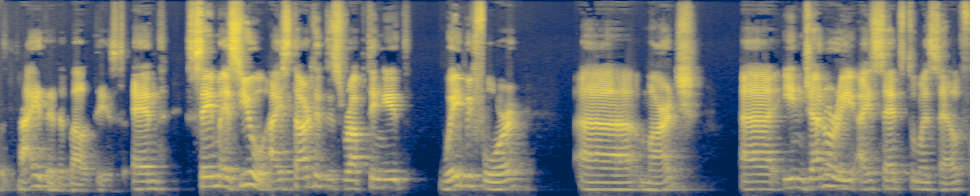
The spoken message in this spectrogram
excited about this. And same as you, I started disrupting it way before uh, March. Uh, in January, I said to myself,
